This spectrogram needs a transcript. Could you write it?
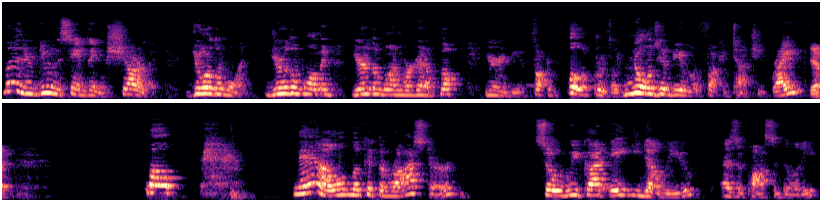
Look, they're doing the same thing with charlotte. You're the one you're the woman you're the one we're gonna book. You're gonna be fucking bulletproof like no one's gonna be able to fucking touch you right? Yep. well now look at the roster. So we've got AEW as a possibility.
